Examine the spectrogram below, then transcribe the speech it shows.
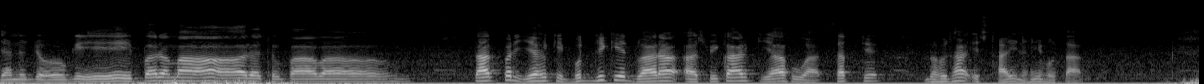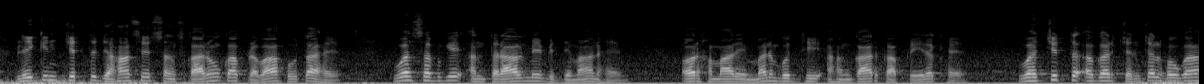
जन जोगी परमारथ पावा। तात्पर्य यह कि बुद्धि के द्वारा अस्वीकार किया हुआ सत्य बहुधा स्थायी नहीं होता। लेकिन चित्त जहाँ से संस्कारों का प्रवाह होता है, वह सबके अंतराल में विद्यमान है और हमारे मन बुद्धि अहंकार का प्रेरक है। वह चित्त अगर चंचल होगा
